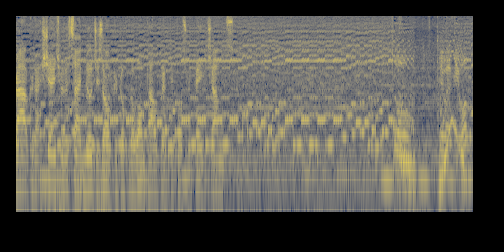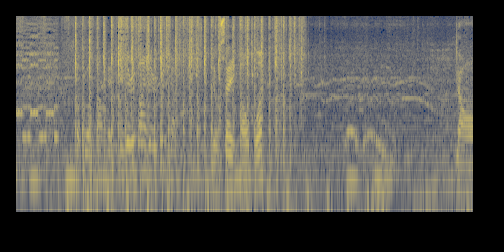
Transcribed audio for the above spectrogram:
Right, could exchange for the 10 nudges or could go for the £1.50 plus repeat chance. Oh, well, do whatever you want. Go for one pound fifty. Is it why is it a repeat chance? You'll see, hopefully. No.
